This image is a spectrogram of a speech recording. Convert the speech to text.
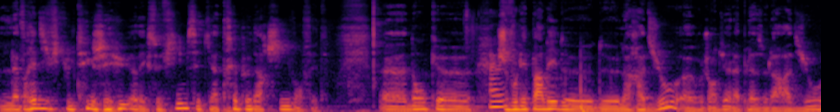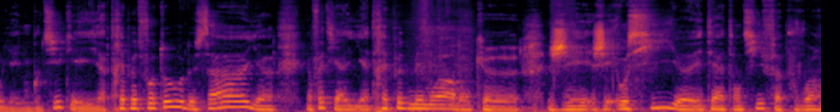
la vraie difficulté que j'ai eue avec ce film, c'est qu'il y a très peu d'archives, en fait. Euh, donc, ah je voulais parler de, de la radio. Aujourd'hui, à la place de la radio, il y a une boutique et il y a très peu de photos de ça. Il y a, en fait, il y a, il y a très peu de mémoire. Donc, j'ai aussi été attentif à pouvoir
